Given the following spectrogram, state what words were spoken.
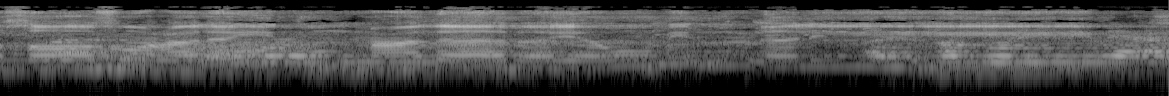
أخاف عليكم عذاب يوم أليم.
